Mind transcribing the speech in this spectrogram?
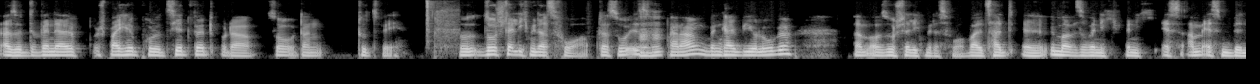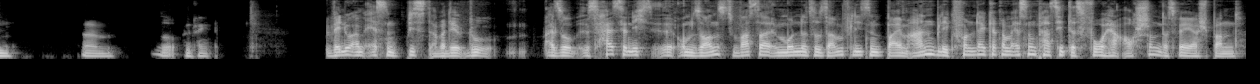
also wenn der Speichel produziert wird oder so, dann tut's weh. So, so stelle ich mir das vor. Ob das so ist, Mhm. keine Ahnung, bin kein Biologe, ähm, aber so stelle ich mir das vor, weil es halt äh, immer so, wenn ich, wenn ich ess, am Essen bin, ähm, so anfängt. Wenn du am Essen bist, aber du, also es heißt ja nicht äh, umsonst Wasser im Munde zusammenfließen. Beim Anblick von leckerem Essen passiert das vorher auch schon. Das wäre ja spannend.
